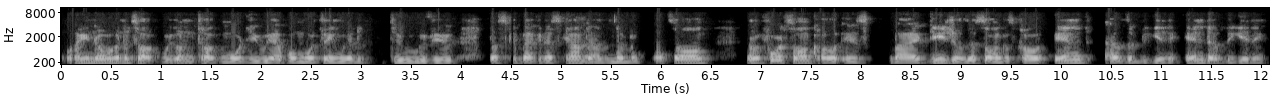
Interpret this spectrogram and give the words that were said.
Well, you know, we're gonna talk. We're gonna talk more to you. We have one more thing we're gonna do with you. Let's get back in this countdown. Number four song, number four song called is by Dijo. This song is called "End of the Beginning." End of Beginning.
